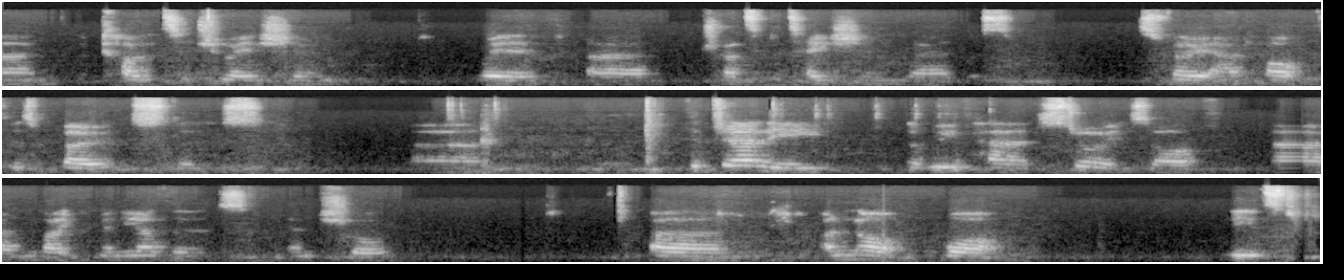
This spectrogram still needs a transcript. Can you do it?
um, current situation with um, transportation, where there's it's very ad hoc. There's boats. There's um, the journey that we've had stories of, um, like many others, I'm sure, um, are not what needs to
